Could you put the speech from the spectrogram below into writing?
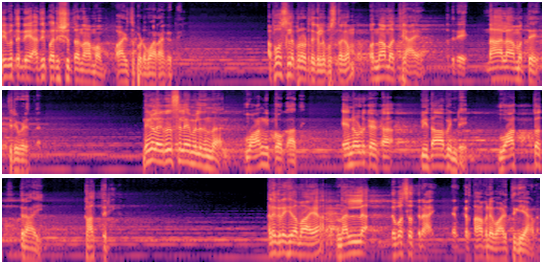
ദൈവത്തിന്റെ അതിപരിശുദ്ധ നാമം വാഴ്ത്തപ്പെടുമാറാകട്ടെ. അപ്പോസ്ല പ്രവർത്തികളുടെ പുസ്തകം ഒന്നാം അധ്യായം അതിലെ നാലാമത്തെ തിരുവഴുത്ത്. നിങ്ങൾ എറുസലേമിൽ നിന്ന് വാങ്ങിപ്പോകാതെ എന്നോട് കേട്ട പിതാവിന്റെ വാക്തത്വത്തിനായി കാത്തിരി അനുഗ്രഹീതമായ നല്ല ദിവസത്തിനായി ഞാൻ കർത്താവിനെ വാഴ്ത്തുകയാണ്.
